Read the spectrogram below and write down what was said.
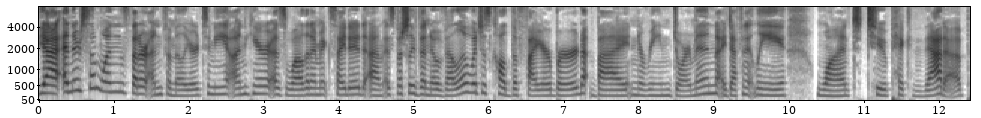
Yeah, and there's some ones that are unfamiliar to me on here as well that I'm excited, um, especially the novella, which is called The Firebird by Nerine Dorman. I definitely want to pick that up.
